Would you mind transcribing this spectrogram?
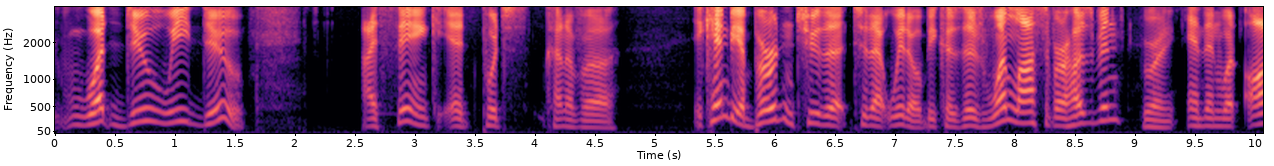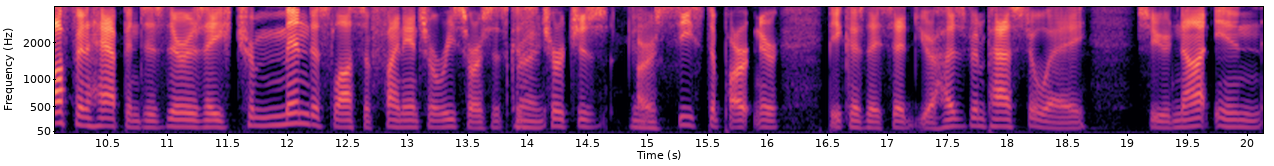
what do we do? I think it puts kind of a it can be a burden to the to that widow because there's one loss of her husband Right. and then what often happens is there is a tremendous loss of financial resources because Right. churches Yeah. are ceased to partner because they said your husband passed away, so you're not in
